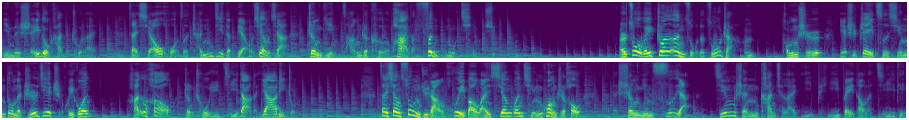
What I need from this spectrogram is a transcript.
因为谁都看得出来，在小伙子沉寂的表象下，正隐藏着可怕的愤怒情绪。而作为专案组的组长，同时也是这次行动的直接指挥官，韩浩正处于极大的压力中。在向宋局长汇报完相关情况之后，他的声音嘶哑，精神看起来已疲惫到了极点。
